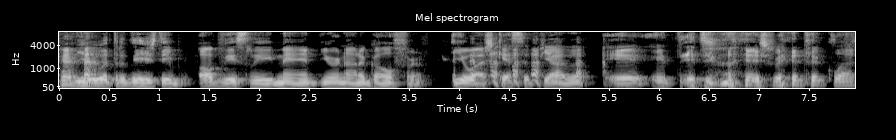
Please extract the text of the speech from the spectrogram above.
e o outro diz tipo, Obviously, man, you're not a golfer. E eu acho que essa piada é, é, é, é espetacular.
